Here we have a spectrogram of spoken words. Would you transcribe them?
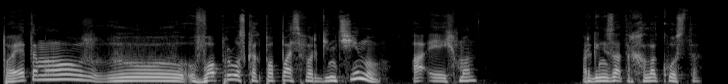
Поэтому э, вопрос, как попасть в Аргентину, а Эйхман, организатор Холокоста,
